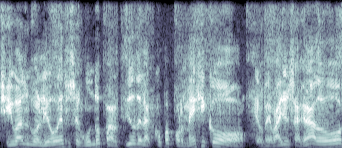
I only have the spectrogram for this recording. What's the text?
Chivas goleó en su segundo partido de la Copa por México. El rebaño sagrado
